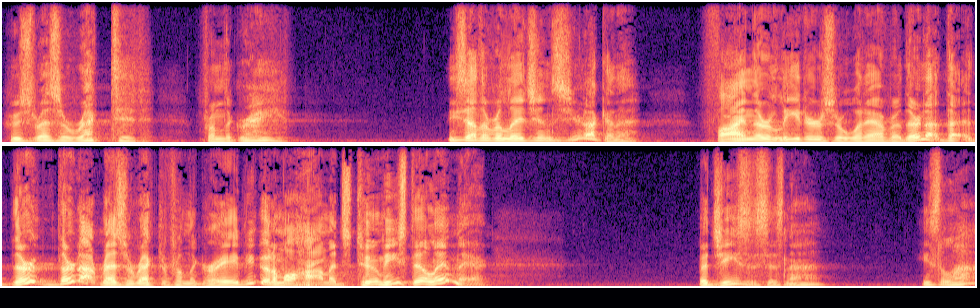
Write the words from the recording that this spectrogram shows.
who's resurrected from the grave. These other religions, you're not going to find their leaders or whatever. They're not, they're, they're not resurrected from the grave. You go to Muhammad's tomb, he's still in there. But Jesus is not. He's alive.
